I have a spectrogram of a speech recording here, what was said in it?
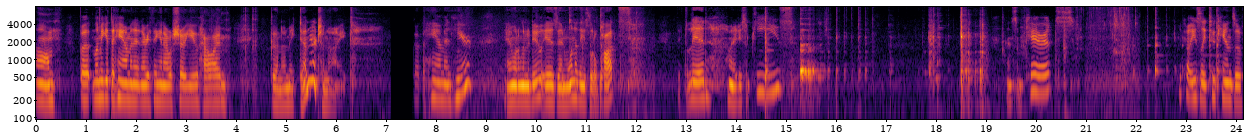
Um, but let me get the ham in it and everything and I will show you how I'm gonna make dinner tonight. Got the ham in here. And what I'm gonna do is in one of these little pots, with the lid, I'm gonna do some peas. And some carrots. Look how easily two cans of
